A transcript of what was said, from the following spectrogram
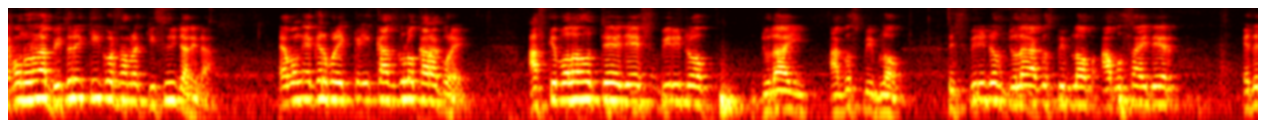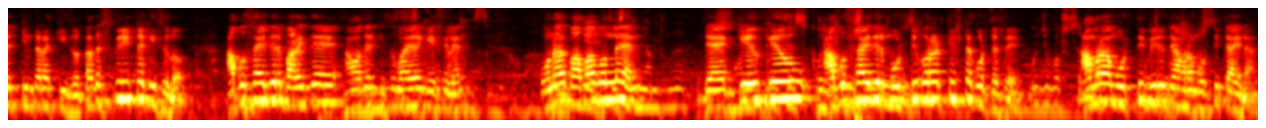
এখন ওনারা ভিতরে কি করছে আমরা কিছুই জানি না। এবং একের পর এই কাজগুলো কারা করে? আজকে বলা হচ্ছে যে স্পিরিট অফ জুলাই আগস্ট বিপ্লব। Spirit of July August Abu সাইদের এদের চিন্তাটা কি ছিল? তাদের স্পিরিটটা কি ছিল? আবু সাইদের বাড়িতে আমাদের কিছু ওনার বাবা বললেন যে কেউ কেউ আবু সাইদের মূর্তি করার চেষ্টা করতেছে। আমরা মূর্তি বিরোধী, আমরা মূর্তি চাই না।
